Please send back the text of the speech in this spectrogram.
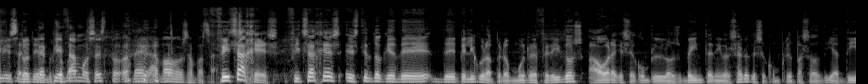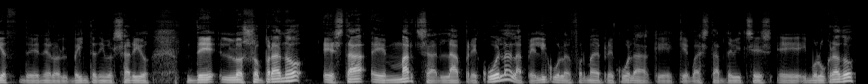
y, No esto. Venga, vamos a pasar. Fichajes, fichajes es cierto que de, de película, pero muy referidos, ahora que se cumplen los 20 aniversarios, que se cumplió el pasado día 10 de enero, el 20 aniversario de Los Soprano, está en marcha la precuela, la película en forma de precuela que, que va a estar David Chase eh, involucrado,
